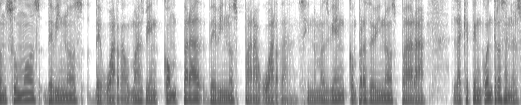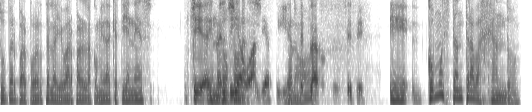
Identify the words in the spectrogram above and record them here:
consumos de vinos de guarda, o más bien compra de vinos para guarda, sino más bien compras de vinos para la que te encuentras en el súper para podértela llevar para la comida que tienes sí, en, el día o al día siguiente, claro. Eh, ¿Cómo están trabajando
